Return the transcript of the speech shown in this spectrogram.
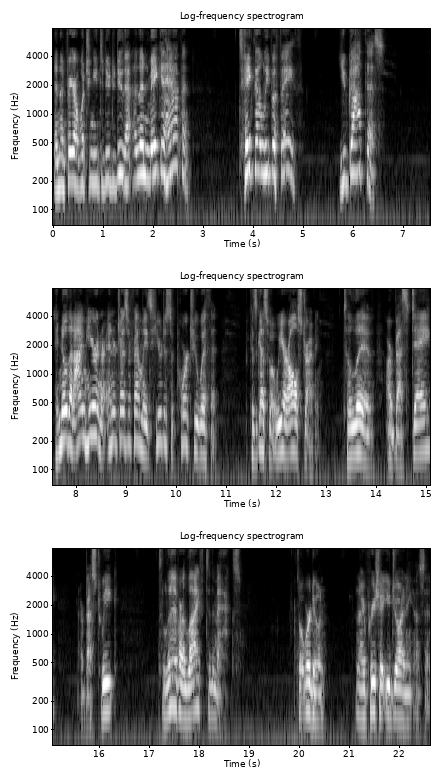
and then figure out what you need to do to do that, and then make it happen. Take that leap of faith. You got this. And know that I'm here and our Energizer family is here to support you with it. Because guess what? We are all striving to live our best day, our best week, to live our life to the max. That's what we're doing. And I appreciate you joining us in.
